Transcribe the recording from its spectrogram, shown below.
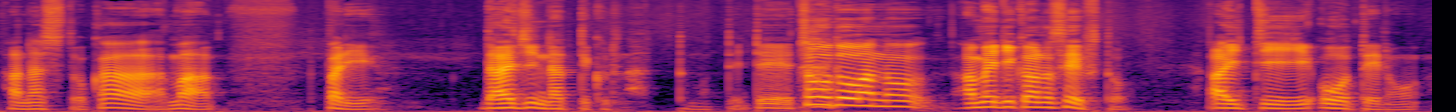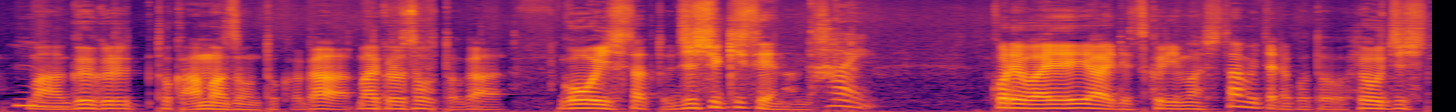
話とか、まあやっぱり大事になってくるなと思っていてちょうどあの、アメリカの政府と IT 大手の、まあ、Google とか Amazon とかが、マイクロソフトが合意したと自主規制なんですはい、これは AI で作りましたみたいなことを表示し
